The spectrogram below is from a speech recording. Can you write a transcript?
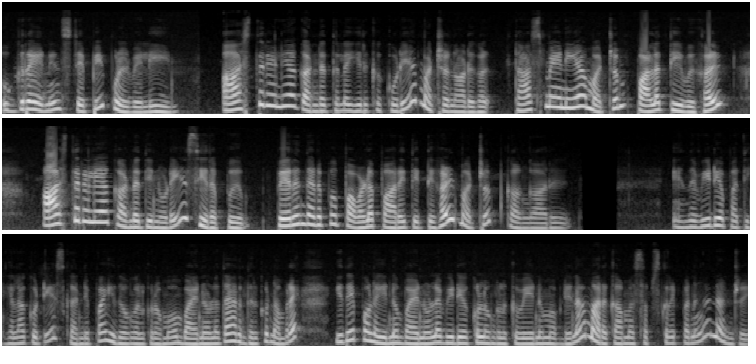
உக்ரைனின் ஸ்டெப்பி புல்வெளி. ஆஸ்திரேலியா கண்டத்தில் இருக்கக்கூடிய மற்ற நாடுகள் டாஸ்மேனியா மற்றும் பல தீவுகள் ஆஸ்திரேலியா கண்டத்தினுடைய சிறப்பு. பெருந்தடுப்பு பவளப்பாறை திட்டுகள் மற்றும் கங்காரு. இந்த வீடியோ பார்த்தீங்களா குட்டீஸ்? கண்டிப்பாக இது உங்களுக்கு ரொம்பவும் பயனுள்ளதாக இருந்திருக்கும் நம்புகிறேன் இதே போல் இன்னும் பயனுள்ள வீடியோக்கள் உங்களுக்கு வேணும் அப்படின்னா மறக்காமல் சப்ஸ்கிரைப் பண்ணுங்கள் நன்றி.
